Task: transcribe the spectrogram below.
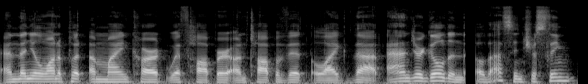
And then you'll want to put a minecart with hopper on top of it like that. And you're golden. Oh, that's interesting.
